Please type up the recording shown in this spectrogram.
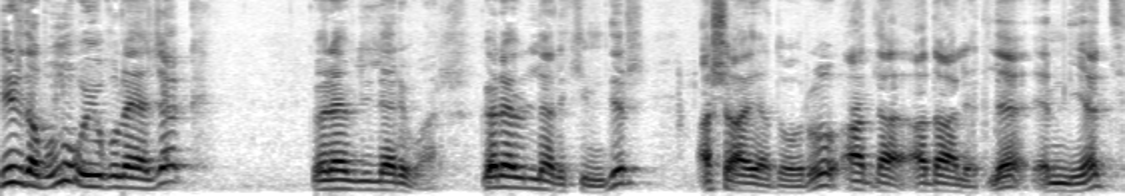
Bir de bunu uygulayacak görevlileri var. Görevlileri kimdir? Aşağıya doğru adaletle emniyet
